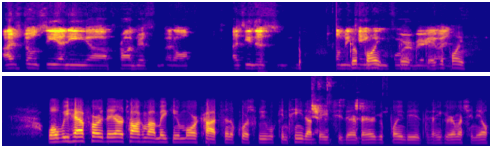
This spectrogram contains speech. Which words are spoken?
I just don't see any uh, progress at all. I see this Good point. for Good, a very very good point. Well, we have heard they are talking about making more cuts, and of course, we will continue to update you there. Very good point indeed. Thank you very much, Neil.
